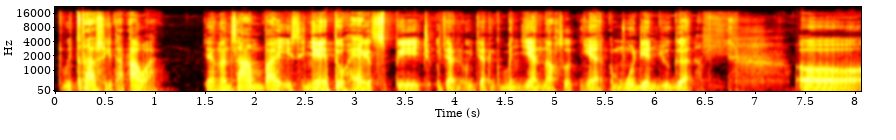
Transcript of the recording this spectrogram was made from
Twitter harus kita rawat. Jangan sampai isinya itu hate speech, ujaran-ujaran kebencian maksudnya. Kemudian juga uh,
